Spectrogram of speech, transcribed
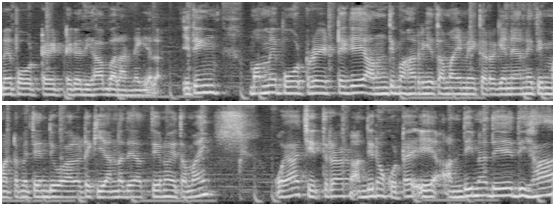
මේ පෝට්‍රේට් එක දිහා බලන්න කියලා. ඉතින් මම මේ පෝට්‍රේට් එකගේ අන්තිමහරිය තමයි මේ කරගෙන යන ඉතින් මට මෙතැන්දි වාලට කියන්න දෙයක් තියෙනවා. තමයි ඔයා චිත්‍රයක් අඳිනකොට ඒ අන්දින දේ දිහා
